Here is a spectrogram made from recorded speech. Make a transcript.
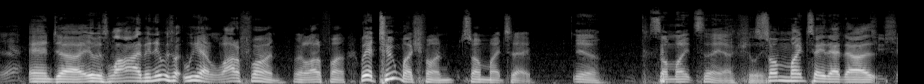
yeah. and uh, it was live, and it was we had a lot of fun. We had a lot of fun. We had too much fun. Some might say. Yeah, some might say actually. Some might say that. Uh, Touche.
